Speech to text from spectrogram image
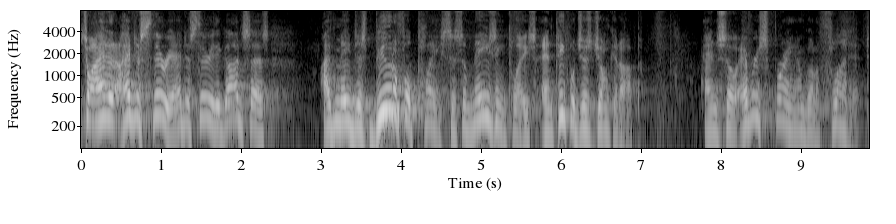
so I had, I had this theory. I had this theory that God says, I've made this beautiful place, this amazing place, and people just junk it up. And so every spring I'm going to flood it.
